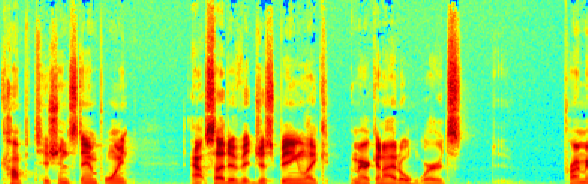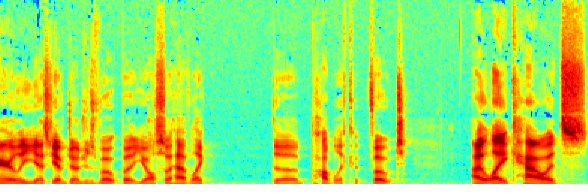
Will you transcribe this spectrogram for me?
competition standpoint, outside of it just being like American Idol, where it's primarily yes you have judges vote, but you also have like the public vote. I like how it's,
